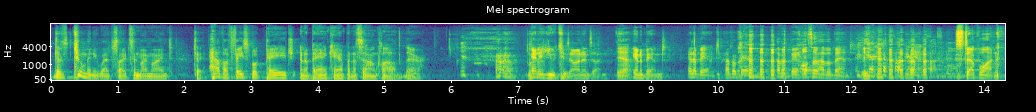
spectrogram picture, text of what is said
there's too many websites in my mind to have a Facebook page and a Bandcamp and a SoundCloud there. and a YouTube. Done and done. Yeah. And a band. And a band. Have a band. Have a band. Also, have a band. Step one.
